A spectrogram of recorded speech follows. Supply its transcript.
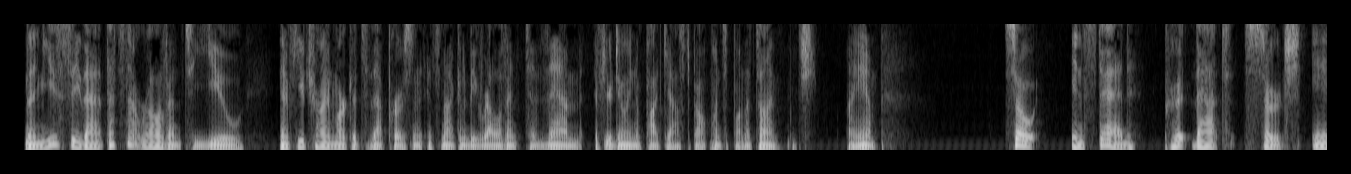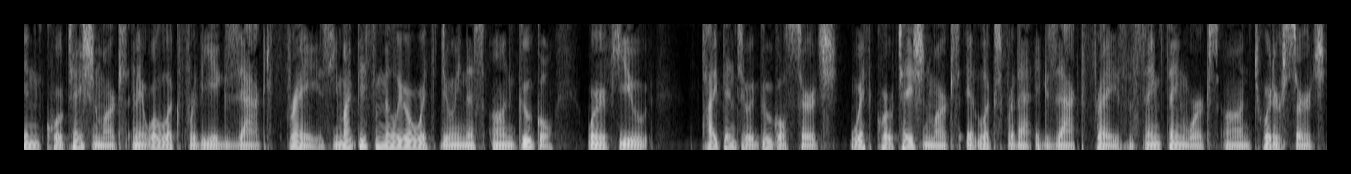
Then you see that that's not relevant to you. And if you try and market to that person, it's not going to be relevant to them if you're doing a podcast about Once Upon a Time, which I am. So instead, put that search in quotation marks and it will look for the exact phrase. You might be familiar with doing this on Google, where if you type into a Google search with quotation marks, it looks for that exact phrase. The same thing works on Twitter search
